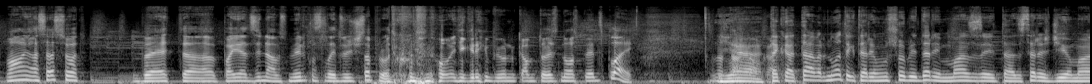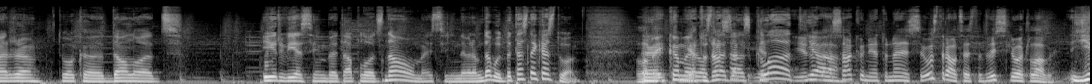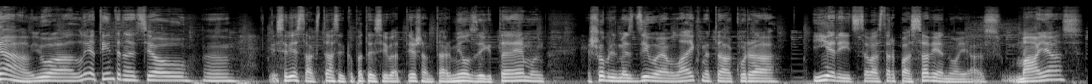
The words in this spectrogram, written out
mājās esot. Bet uh, paiet zināms mirklis, līdz viņš saprot, ko no viņa grib un kam to es nospiedu play. Nu, Jā, tā, tā, kā tā var notikt arī mums šobrīd arī mazi tādi sarežģījumi ar uh, to, ka downloads ir viesim, bet uploads nav. Mēs viņu nevaram dabūt, bet tas nekas to. Labi, Kamēr ja tā slēdzās klāt, ja, ja jā. tā saki, un ja tu neesi uztraucies, tad viss ļoti labi. Jā, jo lieta internets jau uh, es jau iesāku stāstīt, ka patiesībā tiešām tā ir milzīga tēma. Un, ja šobrīd mēs dzīvojam laikmetā, kurā ierīces savā starpā savienojās mājās,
